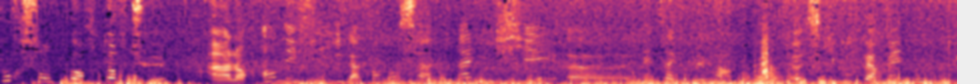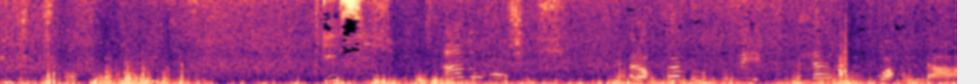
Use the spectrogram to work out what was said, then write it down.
Pour son port tortueux. Alors, en effet, il a tendance à magnifier les agrumes, ce qui vous permet donc une culture en liquide. Ici, un oranger. Alors, comme vous pouvez là, le voir là,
